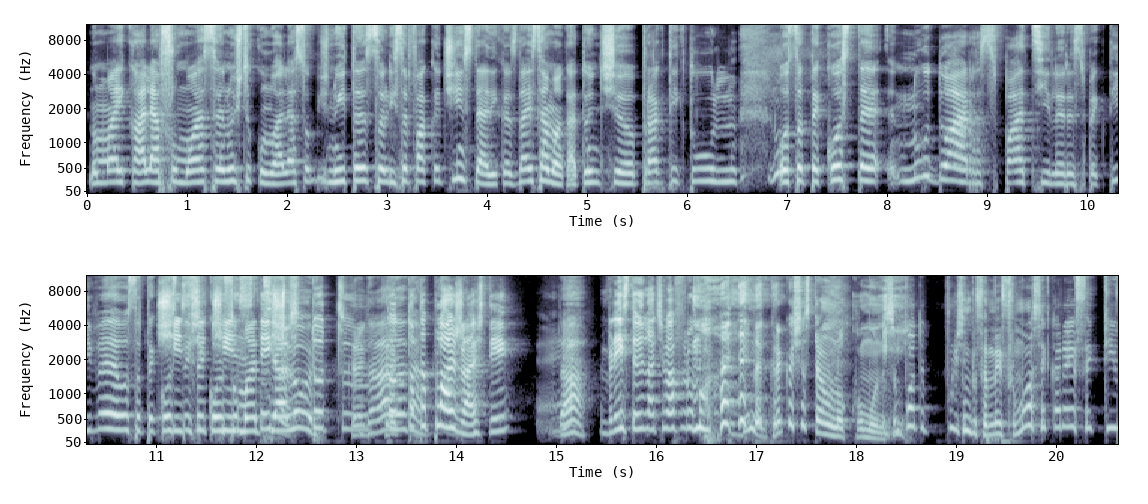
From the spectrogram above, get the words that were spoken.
Numai că alea frumoase, nu știu cum, alea sunt obișnuite să li se facă cinste, adică îți dai seama că atunci, uh, practic, tu o să te coste nu doar spațiile respective, o să te coste și, să consumația cinstești lor. Tot, Cred Da, tot, da, da. toată plaja, știi? Da. Vrei să te uiți la ceva frumos? Bine, cred că și ăsta e un loc comun. Sunt poate pur și simplu femei frumoase care efectiv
